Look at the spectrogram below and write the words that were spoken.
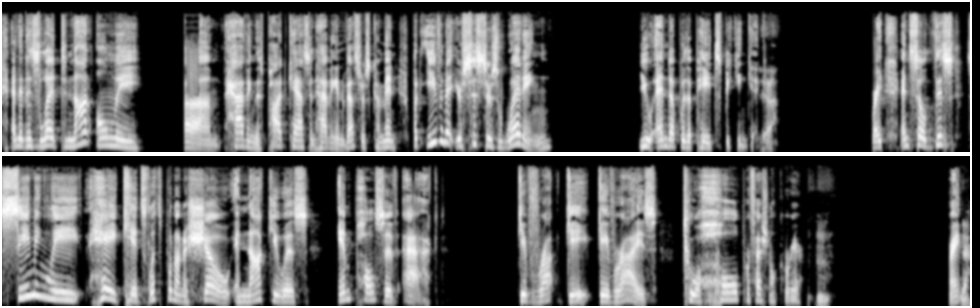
Yeah. And it has led to not only um, having this podcast and having investors come in, but even at your sister's wedding, you end up with a paid speaking gig. Yeah right? And so this seemingly, hey, kids, let's put on a show, innocuous, impulsive act give, gave, gave rise to a whole professional career. Mm-hmm. Right? Yeah.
